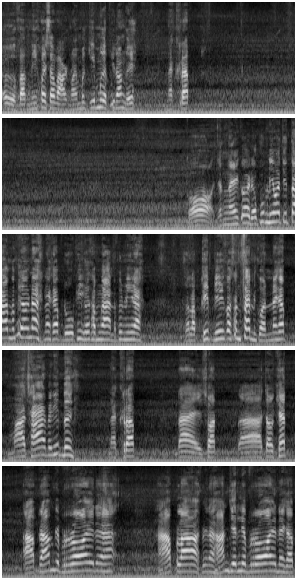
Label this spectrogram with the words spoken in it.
เออฝั่งนี้ค่อยสว่างหน่อยเมื่อกี้มืดพี่น้องเลยนะครับ ก็ยังไงก็เดี๋ยวพรุ่งนี้มาติดตามกันพี่น้องนะนะครับ ดูพี่เขาทำงานพรุ่งนี้นะสำหรับคลิปนี้ก็สั้นๆก่อนนะครับ มาช้าไปนิดนึงนะครับ ได้ช็อตเจ้าแคท อาบน้ำเรียบร้อยนะฮะหาปลาเป็นอาหารเย็นเรียบร้อยนะครับ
